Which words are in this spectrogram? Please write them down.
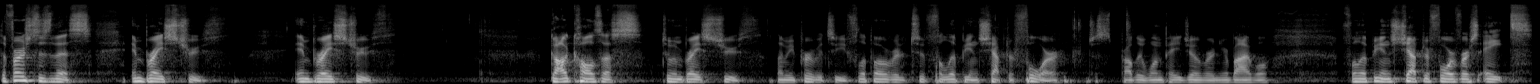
The first is this embrace truth. Embrace truth. God calls us to embrace truth. Let me prove it to you. Flip over to Philippians chapter 4, just probably one page over in your Bible. Philippians chapter 4, verse 8.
